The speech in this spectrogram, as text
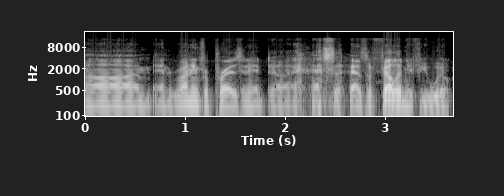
um, and running for president uh, as, a, as a felon, if you will,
